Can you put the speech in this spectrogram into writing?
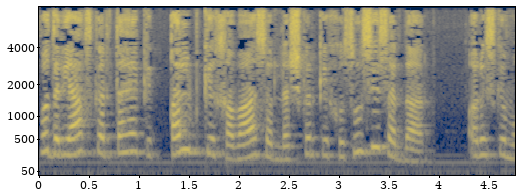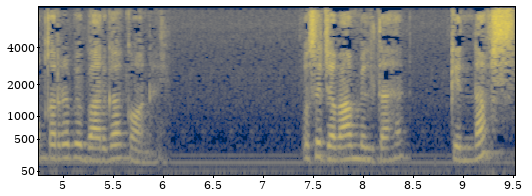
وہ دریافت کرتا ہے کہ قلب کے خواص اور لشکر کے خصوصی سردار اور اس کے مقرب بارگاہ کون ہے اسے جواب ملتا ہے کہ نفس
